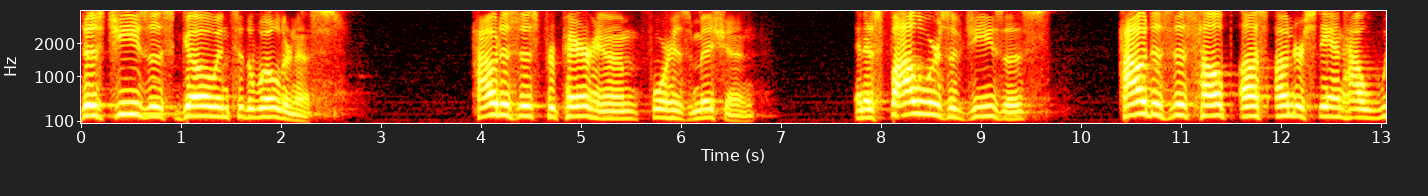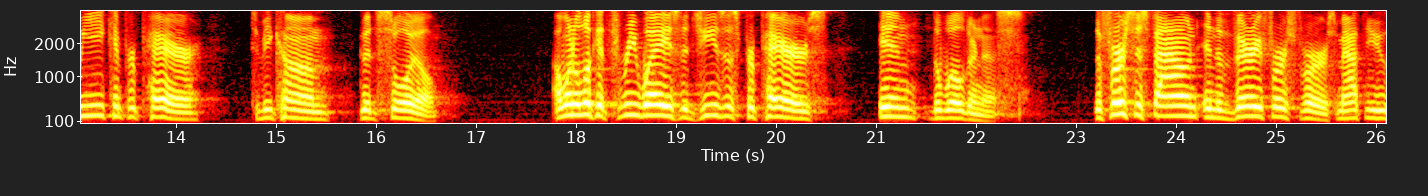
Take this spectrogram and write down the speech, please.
does Jesus go into the wilderness? How does this prepare him for his mission? And as followers of Jesus, how does this help us understand how we can prepare to become good soil? I want to look at three ways that Jesus prepares in the wilderness. The first is found in the very first verse, Matthew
